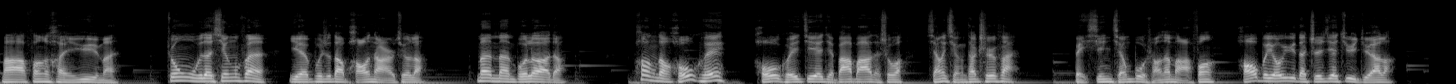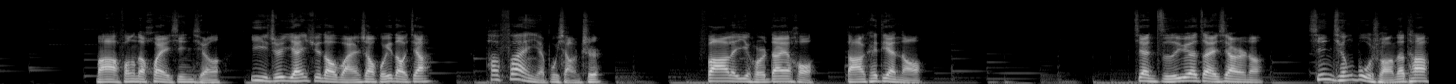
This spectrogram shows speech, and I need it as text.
马峰很郁闷。中午的兴奋也不知道跑哪儿去了，闷闷不乐的。碰到侯魁，侯魁结结巴巴的说想请他吃饭，被心情不爽的马峰毫不犹豫的直接拒绝了。马峰的坏心情一直延续到晚上回到家，他饭也不想吃。发了一会儿呆后，打开电脑，见子曰在线呢，心情不爽的他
